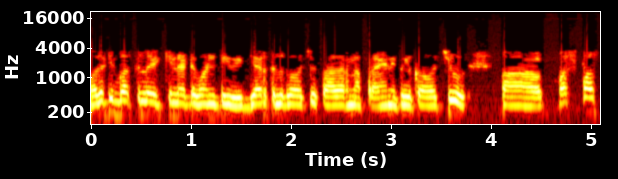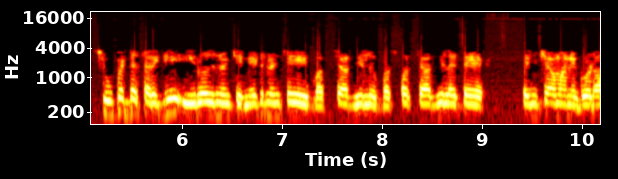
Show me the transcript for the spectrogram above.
మొదటి బస్సులో ఎక్కినటువంటి విద్యార్థులు కావచ్చు సాధారణ ప్రయాణికులు కావచ్చు ఆ, బస్ పాస్ చూపెట్టేసరికి ఈ రోజు నుంచి నేటి నుంచి బస్ ఛార్జీలు బస్ పాస్ ఛార్జీలు అయితే పెంచామని కూడా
